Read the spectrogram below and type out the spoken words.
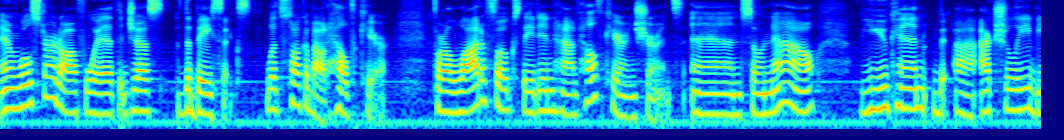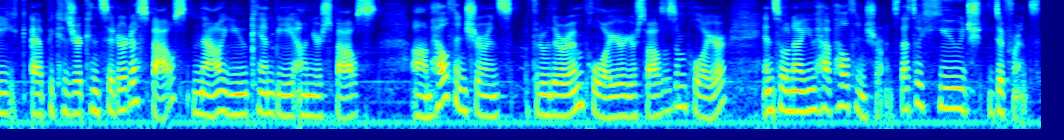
And we'll start off with just the basics. Let's talk about health care. For a lot of folks, they didn't have health care insurance. And so now you can uh, actually be, uh, because you're considered a spouse, now you can be on your spouse um, health insurance through their employer, your spouse's employer, and so now you have health insurance. That's a huge difference.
